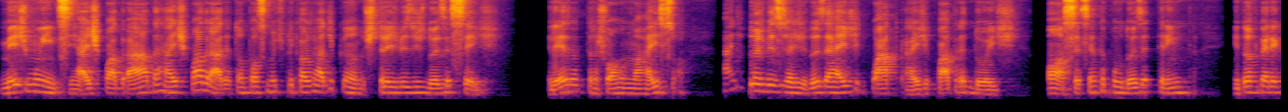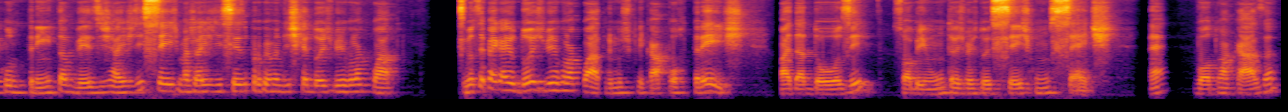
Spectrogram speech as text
mesmo índice, raiz quadrada, raiz quadrada. Então, eu posso multiplicar os radicandos. 3 vezes 2 é 6. Beleza? Transformo numa raiz só. Raiz de 2 vezes raiz de 2 é raiz de 4. Raiz de 4 é 2. Ó, 60 por 2 é 30. Então, eu ficaria com 30 vezes raiz de 6. Mas raiz de 6, o problema diz que é 2,4. Se você pegar o 2,4 e multiplicar por 3, vai dar 12. Sobe 1, 3 vezes 2, 6, com 1, 7. Né? Volta uma casa,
